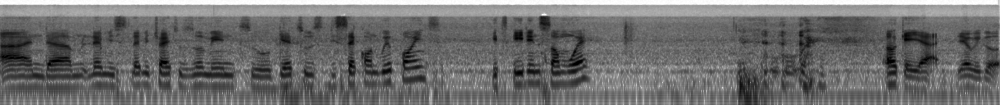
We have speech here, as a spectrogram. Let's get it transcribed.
and um, let me let me try to zoom in to get to the second waypoint. It's hidden somewhere. okay, yeah, there we go.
